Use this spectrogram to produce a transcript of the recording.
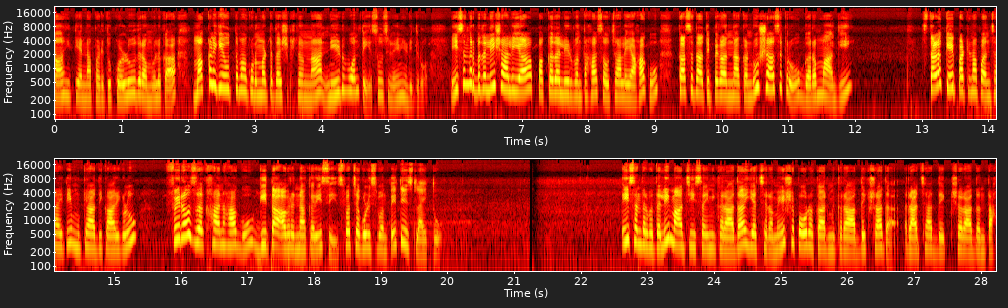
ಮಾಹಿತಿಯನ್ನು ಪಡೆದುಕೊಳ್ಳುವುದರ ಮೂಲಕ ಮಕ್ಕಳಿಗೆ ಉತ್ತಮ ಗುಣಮಟ್ಟದ ಶಿಕ್ಷಣವನ್ನು ನೀಡುವಂತೆ ಸೂಚನೆ ನೀಡಿದರು. ಈ ಸಂದರ್ಭದಲ್ಲಿ ಶಾಲೆಯ ಪಕ್ಕದಲ್ಲಿರುವಂತಹ ಶೌಚಾಲಯ ಹಾಗೂ ಕಸದ ತಿಪ್ಪೆಗಳನ್ನು ಕಂಡು ಶಾಸಕರು ಗರಂ ಆಗಿ ಸ್ಥಳಕ್ಕೆ ಪಟ್ಟಣ ಪಂಚಾಯಿತಿ ಮುಖ್ಯಾಧಿಕಾರಿಗಳು ಫಿರೋಜ್ ಖಾನ್ ಹಾಗೂ ಗೀತಾ ಅವರನ್ನು ಕರೆಸಿ ಸ್ವಚ್ಛಗೊಳಿಸುವಂತೆ ತಿಳಿಸಲಾಯಿತು. ಈ ಸಂದರ್ಭದಲ್ಲಿ ಮಾಜಿ ಸೈನಿಕರಾದ ಎಚ್ ರಮೇಶ್, ಪೌರ ಕಾರ್ಮಿಕರ ಅಧ್ಯಕ್ಷರಾದ ರಾಜ್ಯಾಧ್ಯಕ್ಷರಾದಂತಹ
